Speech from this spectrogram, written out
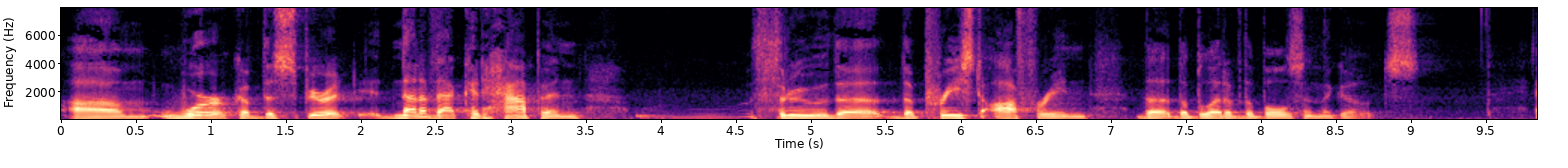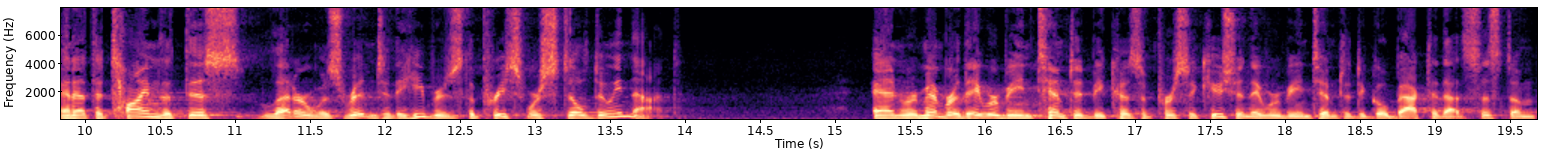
um, work of the Spirit, none of that could happen through the, the priest offering the, the blood of the bulls and the goats. And at the time that this letter was written to the Hebrews, the priests were still doing that. And remember, they were being tempted because of persecution. They were being tempted to go back to that system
